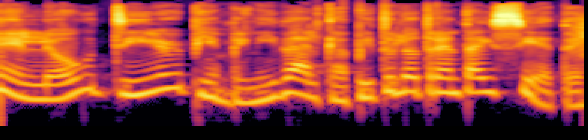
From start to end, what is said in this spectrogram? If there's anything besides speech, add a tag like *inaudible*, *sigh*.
Hello, dear. Bienvenida al capítulo 37.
